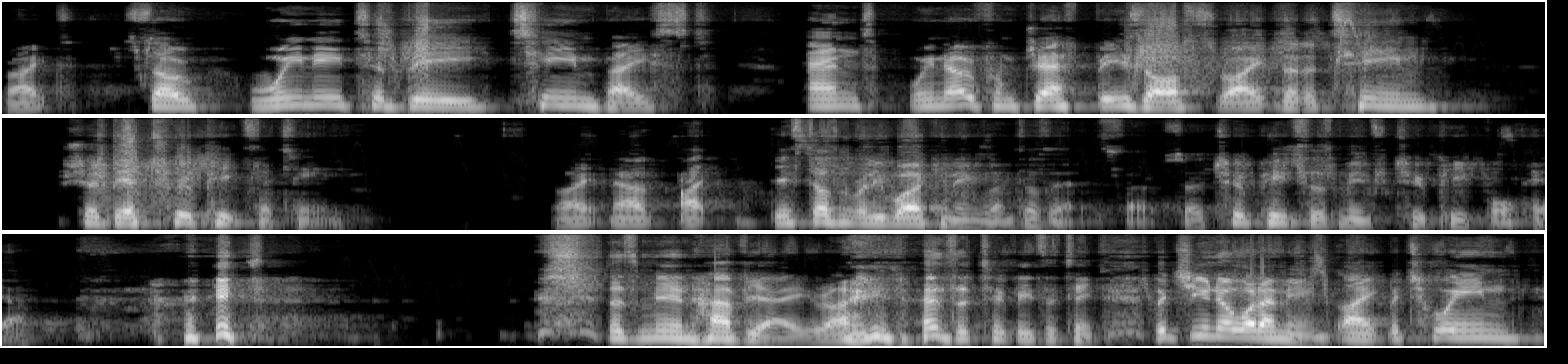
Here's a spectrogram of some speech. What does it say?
Right? So we need to be team-based. And we know from Jeff Bezos, right, that a team should be a two-pizza team. Right? Now, I, this doesn't really work in England, does it? So, so two pizzas means two people here. That's me and Javier, right? That's a two pizza team. But you know what I mean. Like between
